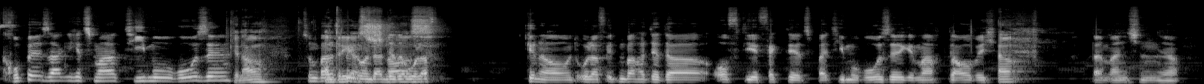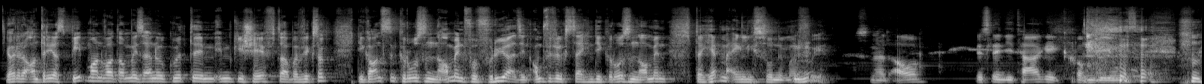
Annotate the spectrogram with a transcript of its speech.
Gruppe, sage ich jetzt mal. Timo Rose. Genau. Zum Beispiel. Andreas und dann der Olaf Genau, und Olaf Ittenbach hat ja da oft die Effekte jetzt bei Timo Rose gemacht, glaube ich. Ja. Bei manchen, ja. Ja, der Andreas Bebmann war damals auch noch gut im, im Geschäft, aber wie gesagt, die ganzen großen Namen von früher, also in Anführungszeichen die großen Namen, da hört man eigentlich so nicht mehr mhm. viel. Das sind halt auch bisschen in die Tage gekommen, die Jungs.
